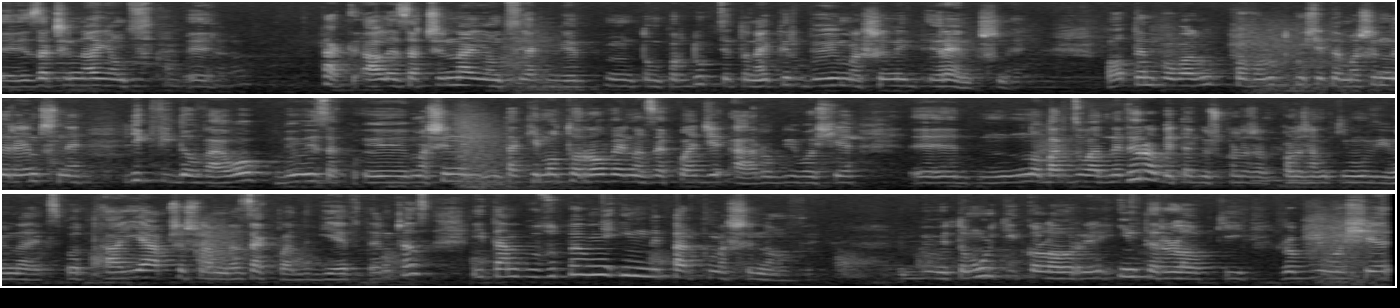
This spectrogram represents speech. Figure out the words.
e, zaczynając e, tak, ale zaczynając jakby mm, tą produkcję, to najpierw były maszyny ręczne. Potem powolutku, się te maszyny ręczne likwidowało. Były y, maszyny takie motorowe na zakładzie A. Robiło się y, no, bardzo ładne wyroby, tak już koleżan- koleżanki mówiły na eksport. A ja przeszłam na zakład G w ten czas i tam był zupełnie inny park maszynowy. Były to multikolory, interloki, robiło się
